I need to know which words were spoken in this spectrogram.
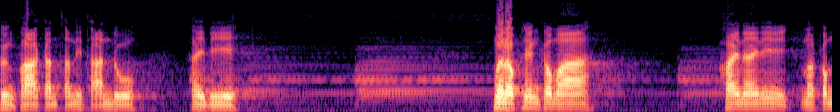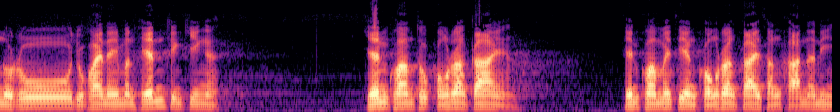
พึ่งพากันสันนิษฐานดู ให้ดี เมื่อเราเพ่งเข้ามาภายในนี่มากำหนดรู้อยู่ภายในมันเห็นจริงๆอะ เห็นความทุกข์ของร่างกาย เห็นความไม่เที่ยงของร่างกายสังขารอันนี้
